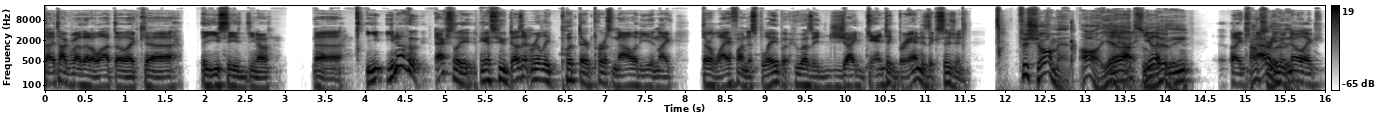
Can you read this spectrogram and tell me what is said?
I, I talk about that a lot though. Like uh, you see, you know, uh, you, you know who actually, I guess, who doesn't really put their personality and like their life on display, but who has a gigantic brand is Excision. For sure, man. Oh yeah, he, absolutely. like, like I don't even know like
